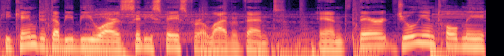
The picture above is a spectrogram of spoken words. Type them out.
He came to WBUR's City Space for a live event, and there, Julian told me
